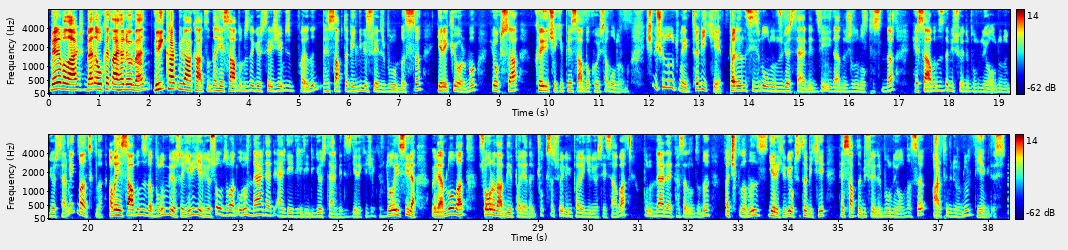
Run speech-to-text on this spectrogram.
Merhabalar, ben avukat Ayhan Ömen. Green Card mülakatında hesabımızda göstereceğimiz bu paranın hesapta belli bir süredir bulunması gerekiyor mu? Yoksa kredi çekip hesaba koysam olur mu? Şimdi şunu unutmayın. Tabii ki paranın sizin olduğunuzu göstermeniz ve inandırıcılığı noktasında hesabınızda bir süredir bulunuyor olduğunu göstermek mantıklı. Ama hesabınızda bulunmuyorsa, yeni geliyorsa o zaman onun nereden elde edildiğini göstermeniz gerekecektir. Dolayısıyla önemli olan sonradan bir para ya da çok kısa süreli bir para geliyorsa hesaba bunun nereden kazanıldığını açıklamanız gerekir. Yoksa tabii ki hesapta bir süredir bulunuyor olması artı bir durumdur diyebiliriz.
